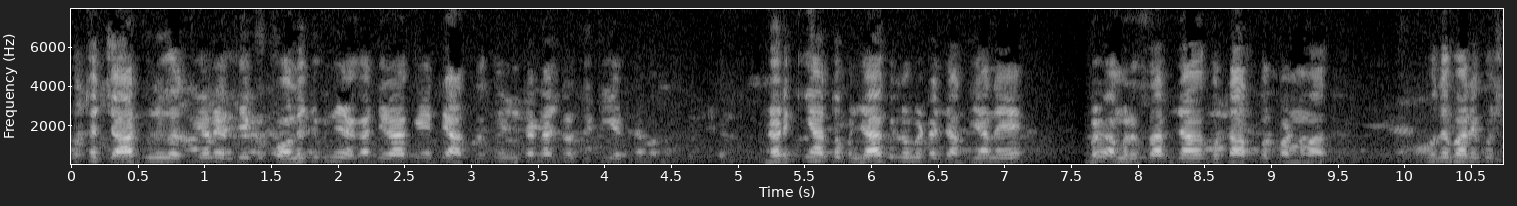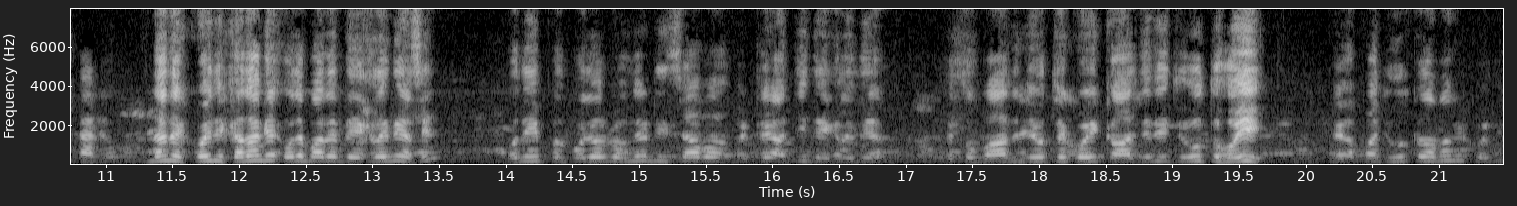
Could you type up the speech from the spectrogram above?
ਉੱਥੇ ਚਾਰ ਯੂਨੀਵਰਸਿਟੀਆਂ ਨੇ, ਇੱਥੇ ਇੱਕ ਕਾਲਜ ਵੀ ਨਹੀਂ ਹੈਗਾ, ਜਿਹੜਾ ਕਿ ਇਤਿਹਾਸਕ ਤੇ ਇੰਟਰਨੈਸ਼ਨਲ ਸਿਟੀ ਹੈ ਡੇਰਾ ਬਾਬਾ। ਲੜਕੀਆਂ ਤੋਂ 50 ਕਿਲੋਮੀਟਰ ਜਾਂਦੀਆਂ ਨੇ, ਬ- ਅੰਮ੍ਰਿਤਸਰ ਜਾਂ ਗੁਰਦਾਸਪੁਰ ਪੜ੍ਹਨ ਵਾਸਤੇ। ਉਹਦੇ ਬਾਰੇ ਕੁਝ ਕਰ ਰਹੇ ਹੋ? ਨਹੀਂ ਨਹੀਂ, ਕੋਈ ਨਹੀਂ ਕਰਾਂਗੇ। ਉਹਦੇ ਬਾਰੇ ਦੇਖ ਲੈਂਦੇ ਅਸੀਂ। ਉਹਦੀ ਪ੍ਰਪੋਜ਼ਲ ਬਣਾਉਂਦੇ ਡੀ ਸਾਹਿਬ ਬੈਠੇ, ਅੱਜ ਹੀ ਦੇਖ ਲੈਂਦੇ ਆ ਇਸ ਤੋਂ ਬਾਅਦ ਜੇ ਉੱਥੇ ਕੋਈ ਕਾਲਜ ਦੀ ਜ਼ਰੂਰਤ ਹੋਈ ਤੇ ਆਪਾਂ ਜ਼ਰੂਰ ਕਰਾਵਾਂਗੇ, ਕੋਈ ਨਹੀਂ।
